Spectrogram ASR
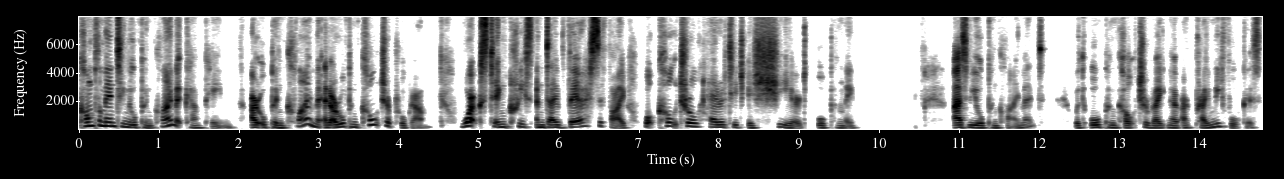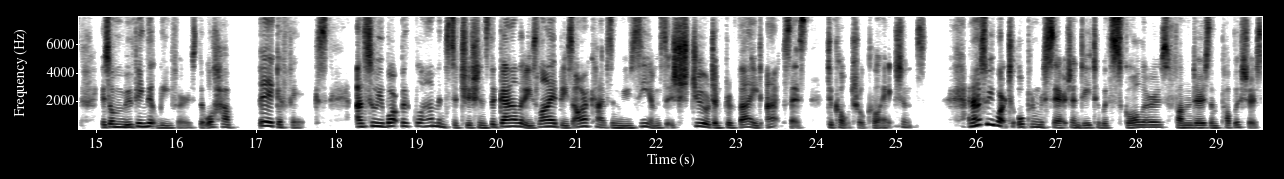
Complementing the Open Climate Campaign, our Open Climate and our Open Culture programme works to increase and diversify what cultural heritage is shared openly. As we open climate, with open culture right now, our primary focus is on moving the levers that will have big effects. And so we work with GLAM institutions, the galleries, libraries, archives and museums that steward and provide access to cultural collections. And as we work to open research and data with scholars, funders and publishers,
